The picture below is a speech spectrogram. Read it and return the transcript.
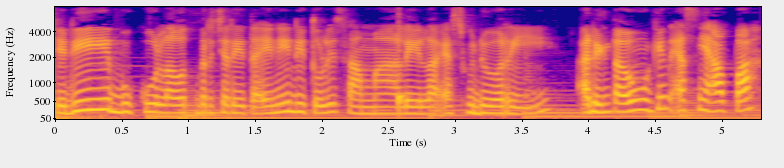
Jadi buku Laut Bercerita ini ditulis sama Leila S. Hudori. Ada yang tahu mungkin S-nya apa?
